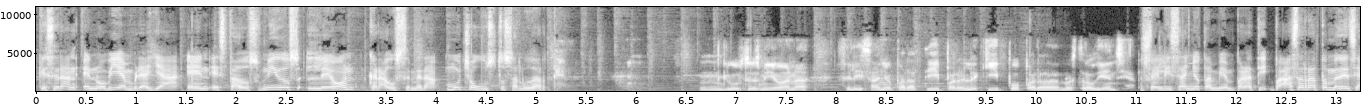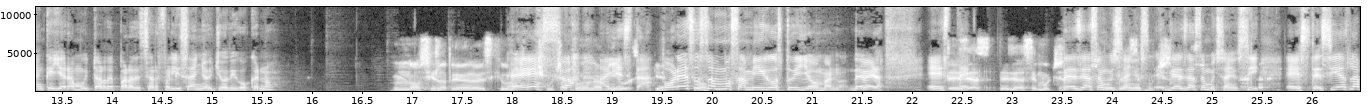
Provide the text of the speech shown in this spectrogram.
que serán en noviembre allá en Estados Unidos. León Krause, me da mucho gusto saludarte. El gusto es mío, Ana. Feliz año para ti, para el equipo, para nuestra audiencia. Feliz año también para ti. Hace rato me decían que ya era muy tarde para desear feliz año. Yo digo que no. No, si es la primera vez que uno se escucha con un amigo. Ahí está. Por eso somos amigos tú y yo, mano. De veras. Este, desde, hace, desde, hace, muchos Desde hace muchos años. Desde hace muchos años. Sí. Este, si es la,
